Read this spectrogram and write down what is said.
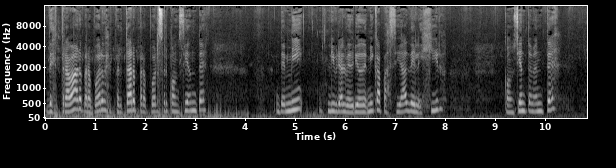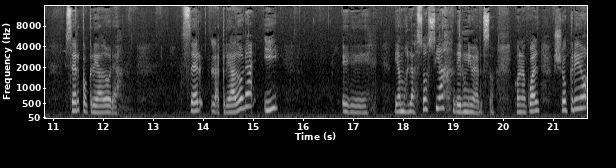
destrabar, para poder despertar, para poder ser consciente de mi libre albedrío, de mi capacidad de elegir conscientemente ser co-creadora, ser la creadora y, eh, digamos, la socia del universo, con la cual yo creo,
